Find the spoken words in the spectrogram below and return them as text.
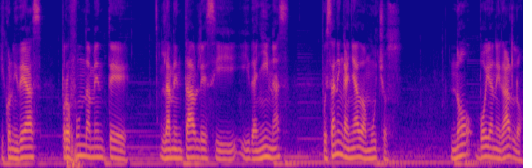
y con ideas profundamente lamentables y, dañinas, pues han engañado a muchos. No voy a negarlo.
